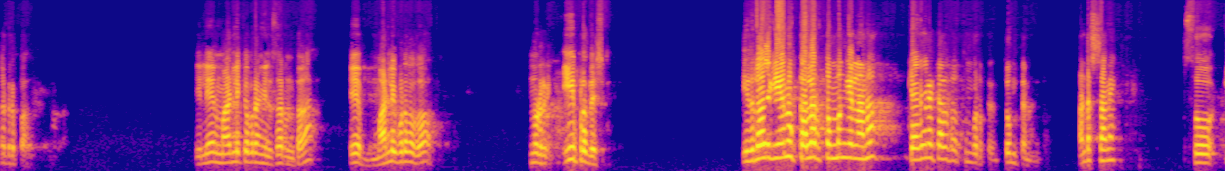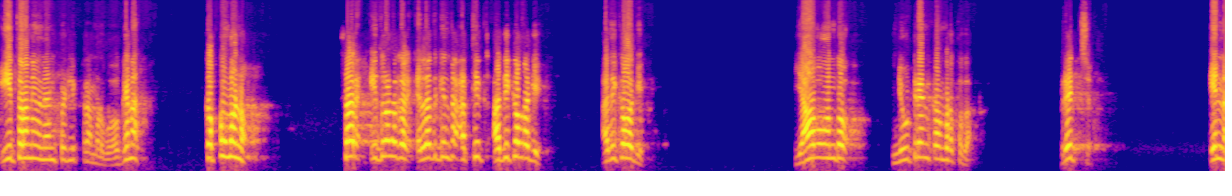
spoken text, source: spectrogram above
ನೋಡ್ರಿಪ್ಪ. ಇಲ್ಲೇನ್ ಮಾಡ್ಲಿಕ್ಕೆ ಬರಂಗಿಲ್ಲ ಸರ್ ಅಂತ. ಏ, ಮಾಡ್ಲಿಕ್ಕೆ ಬರ್ತದ? ನೋಡ್ರಿ, ಈ ಪ್ರದೇಶ. ಇದ್ರೊಳಗೆ ಏನು ಕಲರ್ ತುಂಬಂಗಿಲ್ಲ ನಾನು, ಕೆಳಗಡೆ ಕಲರ್ ತುಂಬರ್ತೇನೆ, ತುಂಬತೇನೆ ಅಂಡರ್ಸ್ಟ್ಯಾಂಡಿಂಗ್ ಸೊ ಈ ತರ ನೀವು ನೆನ್ಪಿಡ್ಲಿಕ್ಕೆ ಟ್ರೈ ಮಾಡ್ಬೋದು ಓಕೆನಾ ಕಪ್ಪು ಮಣ್ಣು. ಸರ್ ಇದ್ರೊಳಗೆ ಎಲ್ಲದಕ್ಕಿಂತ ಅತಿ ಅಧಿಕವಾಗಿ ಅಧಿಕವಾಗಿ ಯಾವ ಒಂದು ನ್ಯೂಟ್ರಿಯನ್ ಕಂಡ್ಬರ್ತದ? ರಿಚ್ ಇನ್ನ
